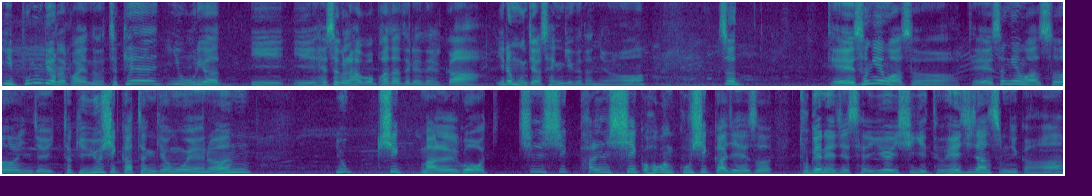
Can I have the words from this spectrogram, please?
이 분별을 과연 어떻게 이 우리가 이, 이 해석을 하고 받아들여야 될까 이런 문제가 생기거든요. 그래서 대성에 와서 대성에 와서 이제 특히 유식 같은 경우에는 육식 말고 칠식, 팔식 혹은 구식까지 해서 두 개 내지 세 개의 식이 더해지지 않습니까?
